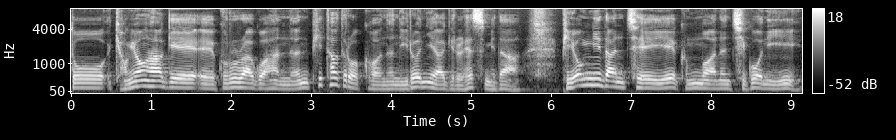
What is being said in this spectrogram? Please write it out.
또 경영학의 구루라고 하는 피터 드러커는 이런 이야기를 했습니다. 비영리 단체에 근무하는 직원이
